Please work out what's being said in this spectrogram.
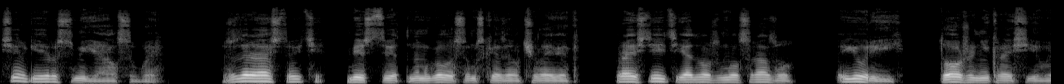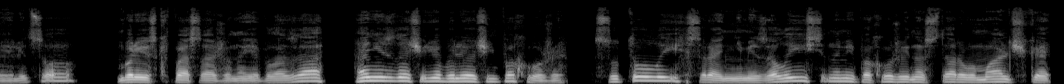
Сергей рассмеялся бы. — Здравствуйте, — бесцветным голосом сказал человек. — Простите, я должен был сразу. Юрий. Тоже некрасивое лицо, близко посаженные глаза. Они с дочерью были очень похожи. Сутулый, с ранними залысинами, похожий на старого мальчика,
